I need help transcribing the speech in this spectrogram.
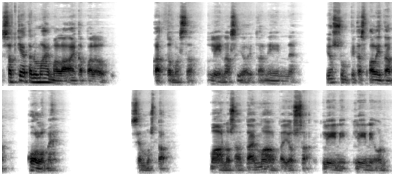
Sä oot kiertänyt maailmalla aika paljon katsomassa liinasioita, niin jos sun pitäisi valita kolme semmoista maanosaa tai maata, jossa liini, liini on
